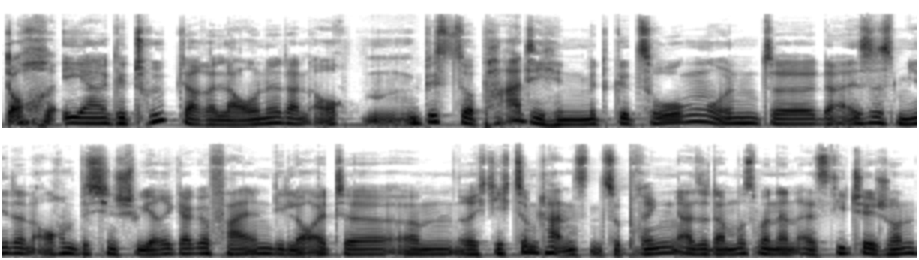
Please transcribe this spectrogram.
doch eher getrübtere Laune dann auch bis zur Party hin mitgezogen und äh, da ist es mir dann auch ein bisschen schwieriger gefallen, die Leute ähm, richtig zum Tanzen zu bringen. Also da muss man dann als DJ schon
